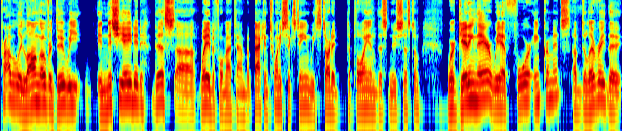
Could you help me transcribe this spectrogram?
probably long overdue. We initiated this uh, way before my time, but back in 2016, we started deploying this new system. We're getting there. We have four increments of delivery. The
